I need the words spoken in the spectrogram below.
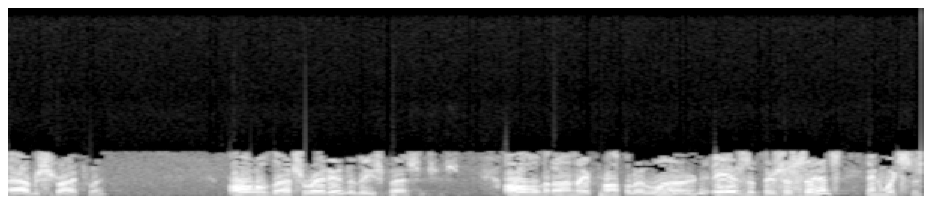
abstractly. All of that's read into these passages. All that I may properly learn is that there's a sense in which the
